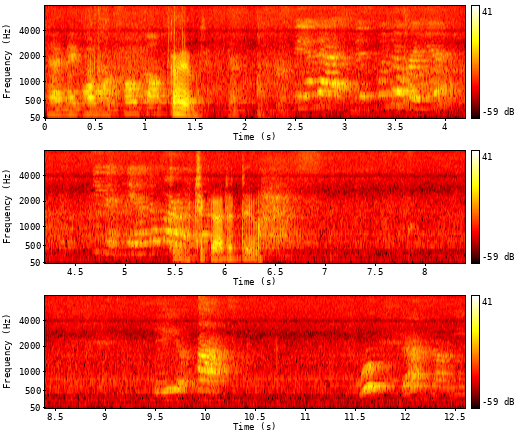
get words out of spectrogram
Can I make one more phone call? Go ahead. Stand at this window right here. Steven, stand at the Do what you window. gotta do. Stay apart. Whoop, that's not me.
